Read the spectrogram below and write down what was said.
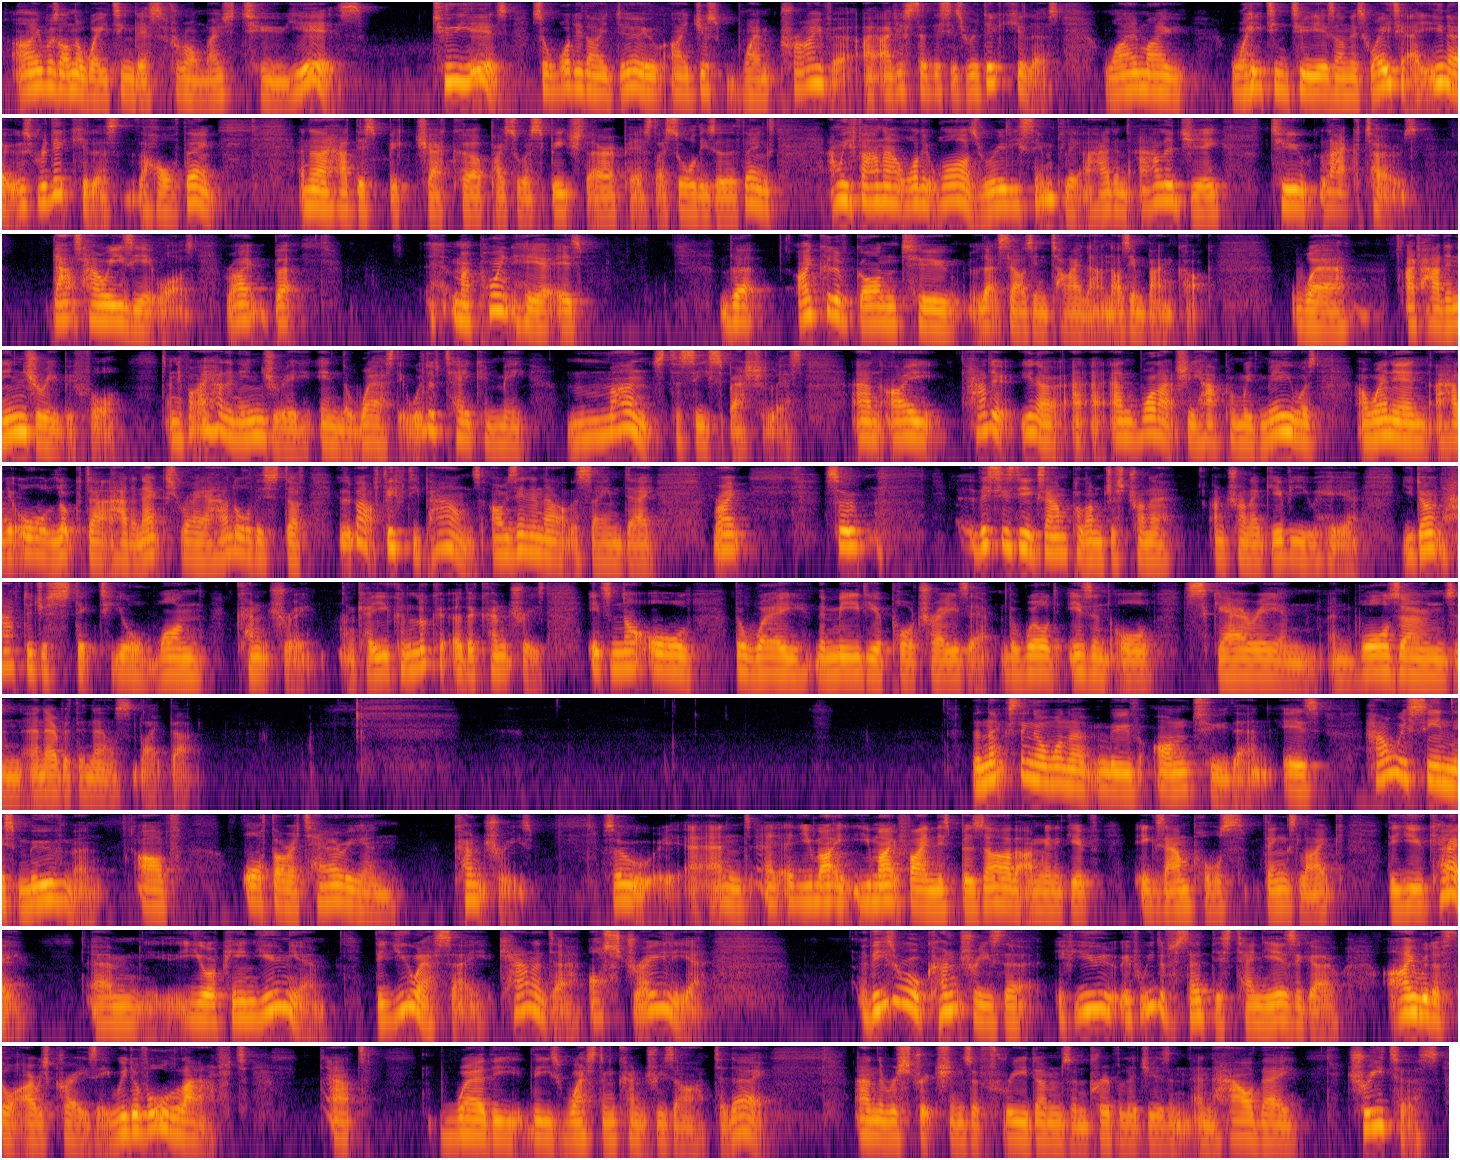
I was on the waiting list for almost two years. Two years. So what did I do? I just went private. I, I just said, this is ridiculous. Why am I waiting two years on this waiting? You know, it was ridiculous, the whole thing. And then I had this big checkup. I saw a speech therapist. I saw these other things. And we found out what it was really simply. I had an allergy to lactose. That's how easy it was, right? But my point here is that I could have gone to, let's say I was in Thailand, I was in Bangkok, where I've had an injury before. And if I had an injury in the West, it would have taken me months to see specialists. And I had it, you know, and what actually happened with me was I went in, I had it all looked at, I had an x ray, I had all this stuff. It was about 50 pounds. I was in and out the same day, right? So this is the example I'm just trying to I'm trying to give you here. You don't have to just stick to your one country. Okay, you can look at other countries. It's not all the way the media portrays it. The world isn't all scary and, and war zones and, and everything else like that. The next thing I want to move on to then is how we're seeing this movement of authoritarian countries. So, and, and you might you might find this bizarre that I'm going to give examples, things like the UK, um, European Union, the USA, Canada, Australia. These are all countries that if you if we'd have said this 10 years ago, I would have thought I was crazy. We'd have all laughed at where the, these Western countries are today and the restrictions of freedoms and privileges and, and how they treat us.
